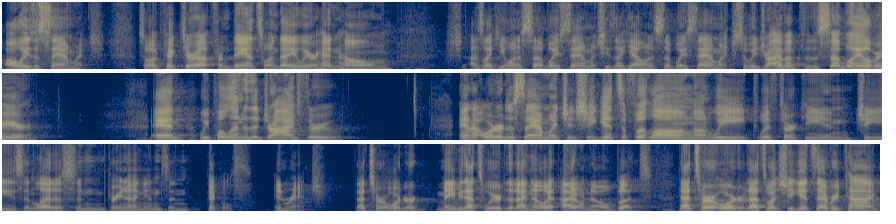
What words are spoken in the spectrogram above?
always a sandwich. So I picked her up from dance one day. We were heading home. I was like, You want a Subway sandwich? She's like, Yeah, I want a Subway sandwich. So we drive up to the Subway over here. And we pull into the drive through and I ordered the sandwich, and she gets a foot long on wheat with turkey and cheese and lettuce and green onions and pickles and ranch. That's her order. Maybe that's weird that I know it. I don't know, but that's her order. That's what she gets every time.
